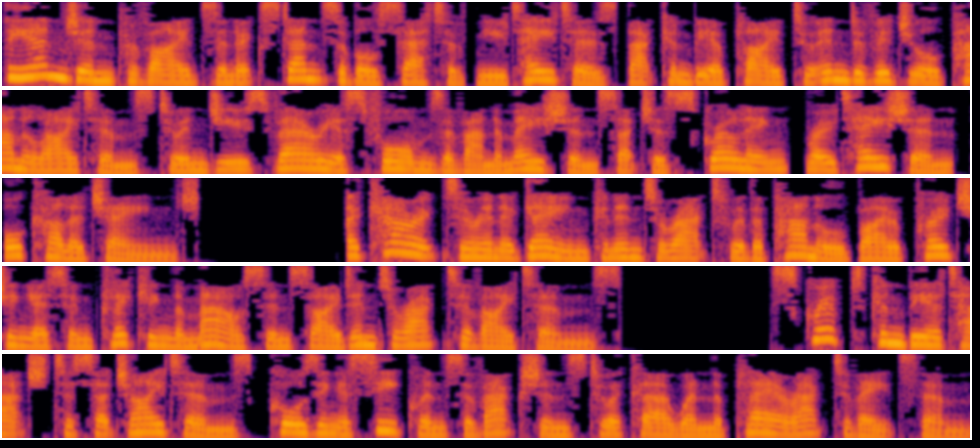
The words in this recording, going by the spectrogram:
The engine provides an extensible set of mutators that can be applied to individual panel items to induce various forms of animation such as scrolling, rotation, or color change. A character in a game can interact with a panel by approaching it and clicking the mouse inside interactive items. Script can be attached to such items, causing a sequence of actions to occur when the player activates them.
